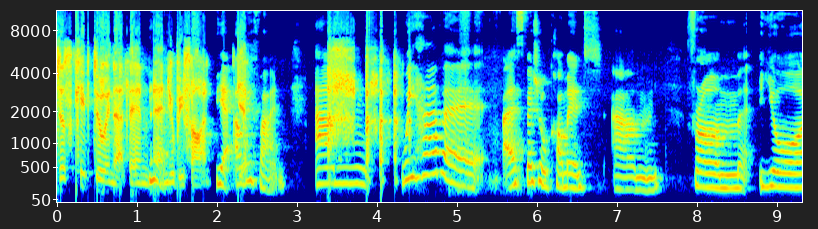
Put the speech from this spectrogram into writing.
just keep doing that, then, yeah. and you'll be fine. Yeah, I'll Yeah. be fine. Um, we have a, a special comment um, from your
